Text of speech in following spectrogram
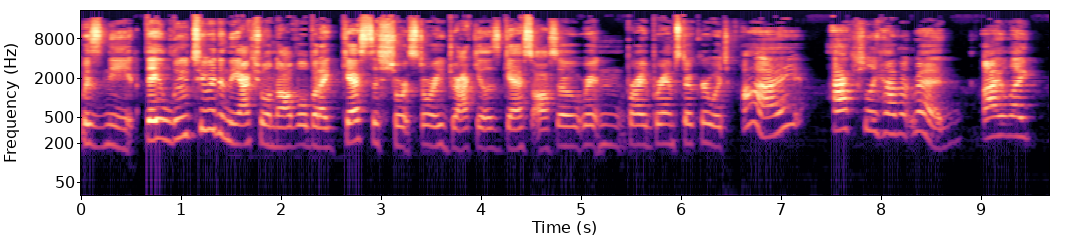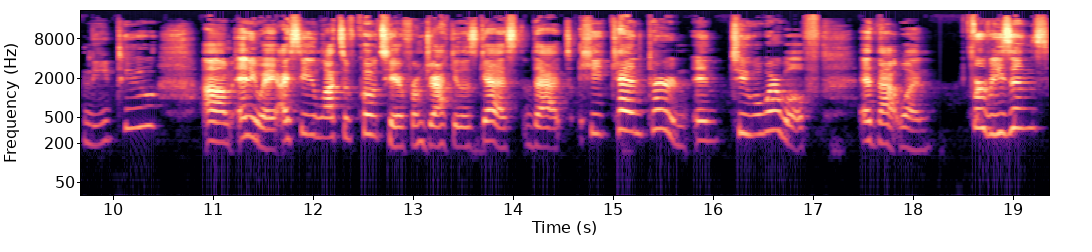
was neat. They allude to it in the actual novel, but I guess the short story Dracula's Guest also written by Bram Stoker, which I actually haven't read. I like need to. Um anyway, I see lots of quotes here from Dracula's Guest that he can turn into a werewolf in that one. For reasons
